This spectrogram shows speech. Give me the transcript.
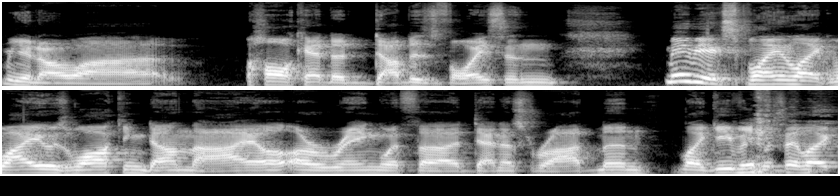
you know uh, Hulk had to dub his voice and maybe explain like why he was walking down the aisle or ring with uh, Dennis Rodman. Like even to say like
